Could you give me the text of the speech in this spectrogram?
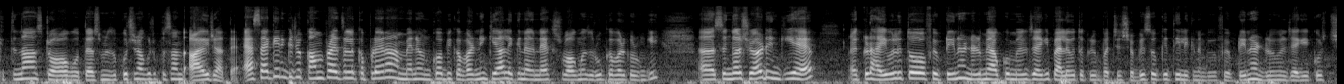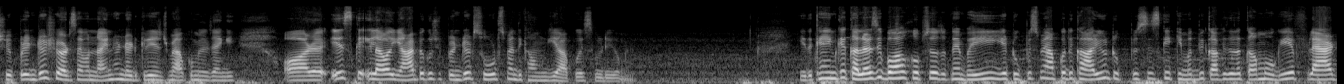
कितना स्टॉक होता है, उसमें से कुछ ना कुछ पसंद आ ही जाता है। ऐसा है कि इनके जो कम प्राइस वाले कपड़े ना, मैंने उनको अभी कवर नहीं किया, लेकिन नेक्स्ट व्लॉग में ज़रूर कवर करूँगी। सिंगल शर्ट इनकी है। कढ़ाई वाली तो फिफ्टीन हंड्रेड में आपको मिल जाएगी। पहले वो तकरीबन पच्चीस छब्बीस की थी, लेकिन अभी वो फिफ्टीन हंड्रेड में मिल जाएगी। कुछ प्रिंटेड शर्ट्स हैं, वो नाइन हंड्रेड की रेंज में आपको मिल जाएँगी। और इसके अलावा यहाँ पे कुछ प्रिंटेड सूट्स मैं दिखाऊँगी आपको इस वीडियो में। ये देखें, इनके कलर्स ही बहुत खूबसूरत होते हैं भाई। ये टू पीस मैं आपको दिखा रही हूँ टू पीसेस की कीमत भी काफ़ी ज़्यादा कम हो गई है। फ्लैट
